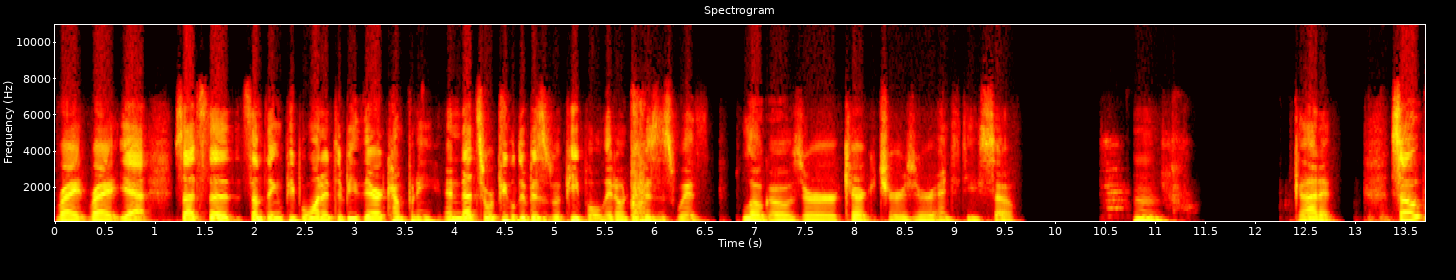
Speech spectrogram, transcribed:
right, right, yeah. So that's the something people want it to be their company, and that's where people do business with people. They don't do business with logos or caricatures or entities. So, hmm, got it. So,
